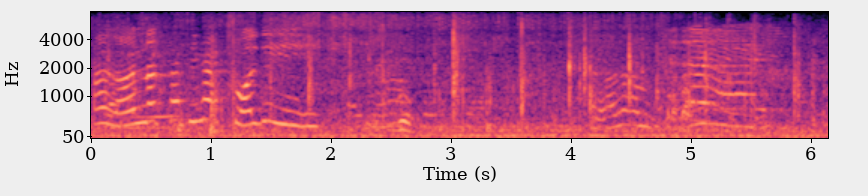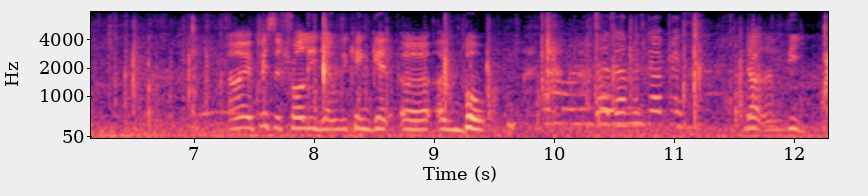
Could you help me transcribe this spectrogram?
Alam, nak tapi nak trolley. Go. Alam, Uh, if it's a trolley, then we can get a, a boat. Dah nanti. Buckets.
